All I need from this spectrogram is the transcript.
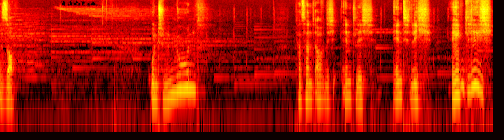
So. Und nun kannst du nicht endlich, endlich, endlich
